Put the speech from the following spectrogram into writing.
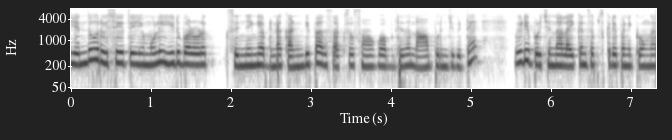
எந்த ஒரு விஷயத்தையும் மூலம் ஈடுபாடோடு செஞ்சீங்க அப்படின்னா கண்டிப்பாக அது சக்ஸஸ் ஆகும் அப்படின்னு தான் நான் புரிஞ்சுக்கிட்டேன். வீடியோ பிடிச்சிருந்தா லைக் அண்ட் சப்ஸ்கிரைப் பண்ணிக்கோங்க.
